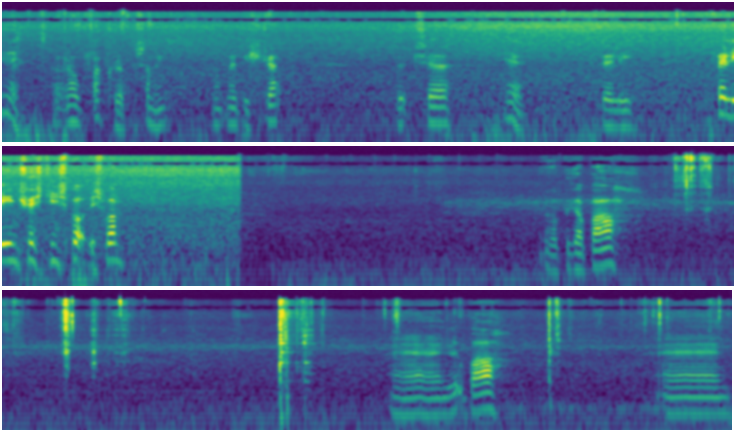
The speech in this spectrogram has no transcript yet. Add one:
Yeah, like an old buckle up or something. Not maybe strap. But uh, yeah, fairly fairly interesting spot this one. A big old bar. And a little bar. And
